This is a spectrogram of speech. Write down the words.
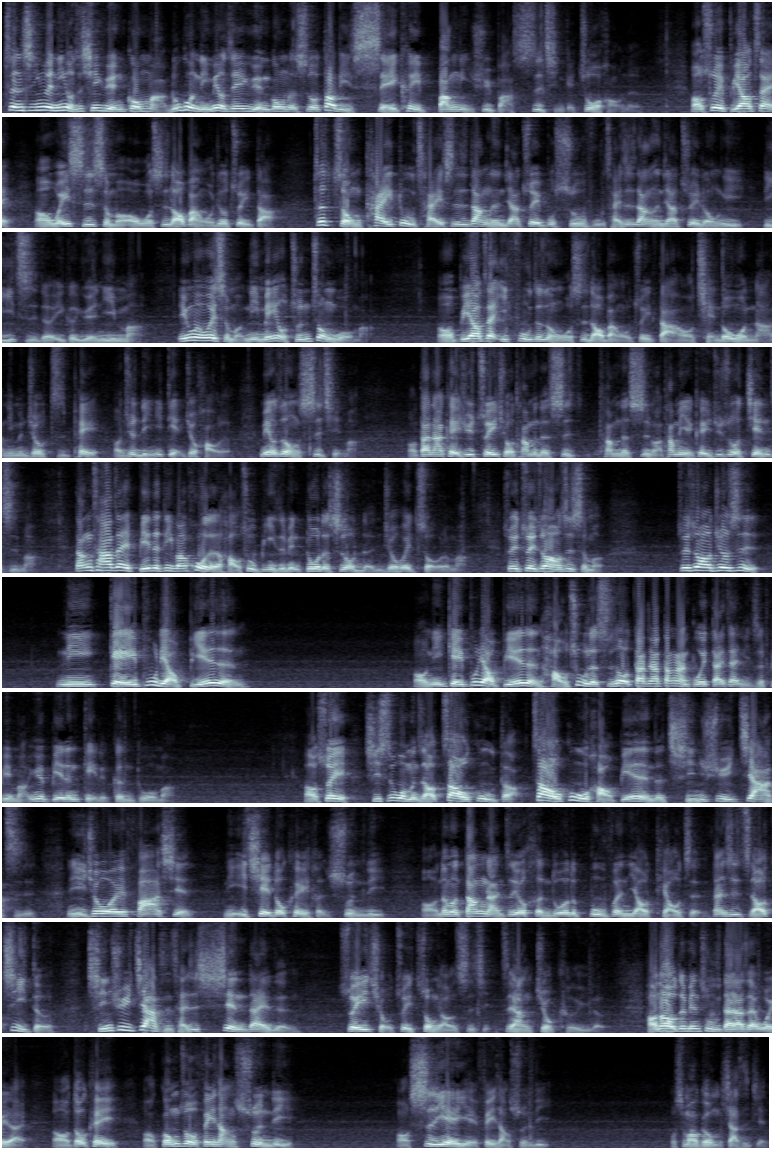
正是因为你有这些员工嘛。如果你没有这些员工的时候，到底谁可以帮你去把事情给做好呢？哦，所以不要再哦维持什么哦，我是老板我就最大，这种态度才是让人家最不舒服，才是让人家最容易离职的一个原因嘛。因为为什么？你没有尊重我嘛。哦，不要再一副这种我是老板我最大哦，钱都我拿，你们就只配哦就领一点就好了，没有这种事情嘛。哦，大家可以去追求他们的事，他们的事嘛，他们也可以去做兼职嘛。当他在别的地方获得好处比你这边多的时候，人就会走了嘛。所以最重要是什么？最重要就是你给不了别人哦，你给不了别人好处的时候，大家当然不会待在你这边嘛，因为别人给的更多嘛。好，所以其实我们只要照顾到、照顾好别人的情绪价值，你就会发现。你一切都可以很顺利哦。那么当然，这有很多的部分要调整，但是只要记得情绪价值才是现代人追求最重要的事情，这样就可以了。好，那我这边祝福大家在未来哦都可以哦工作非常顺利哦，事业也非常顺利。我是毛哥，我们下次见。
